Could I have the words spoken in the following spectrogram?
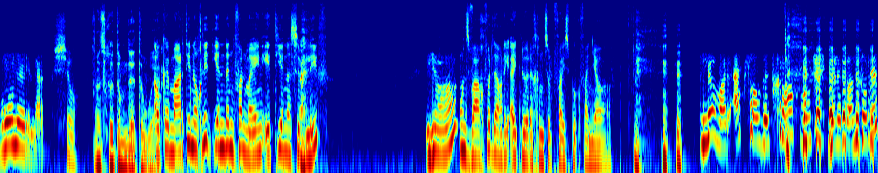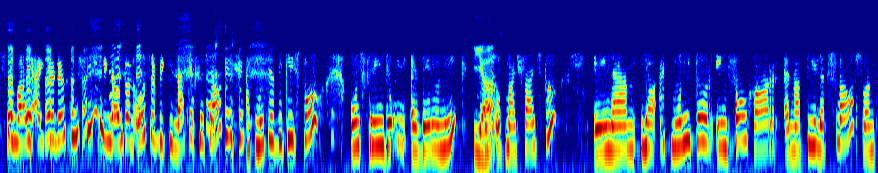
wonderlik. Sjoe. Dit is goed om dit te hoor. Okay, Martie, nog net een ding van my en Etienne asseblief. ja. Ons wag vir daardie uitnodigings op Facebook van jou af. Ja, maar ek sal dit graag wil. Julle kan gerus vir my uitnodiging stuur en dan kan ons 'n bietjie lekker gesels. Ek moet 'n bietjie spog. Ons vriendin eh, Veronique ja? is op my Facebook. En ehm um, ja, ek monitor en volg haar uh, natuurlik slaas want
